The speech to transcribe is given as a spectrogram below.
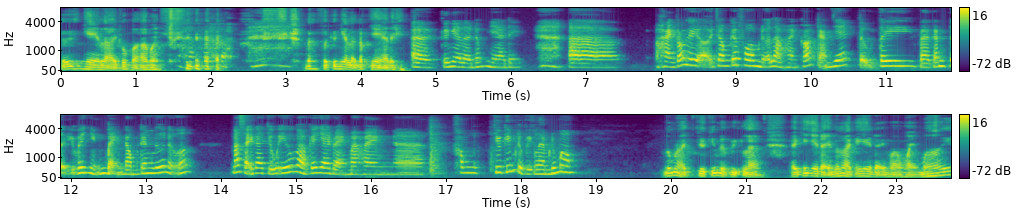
cứ nghe lời của vợ mình nó phải cứ nghe lời nóc nhà đi. Ờ cứ nghe lời nóc nhà đi. À, hoàng có ghi ở trong cái form nữa là hoàng có cảm giác tự ti và ganh tị với những bạn đồng trang lứa nữa. Nó xảy ra chủ yếu vào cái giai đoạn mà hoàng à, không chưa kiếm được việc làm đúng không? Đúng rồi chưa kiếm được việc làm. Thì cái giai đoạn đó là cái giai đoạn mà hoàng mới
